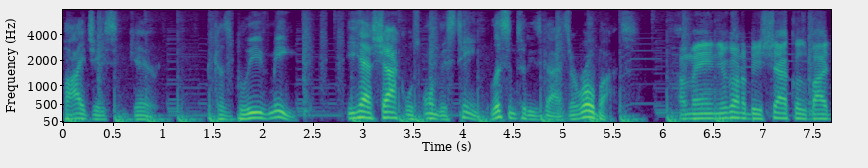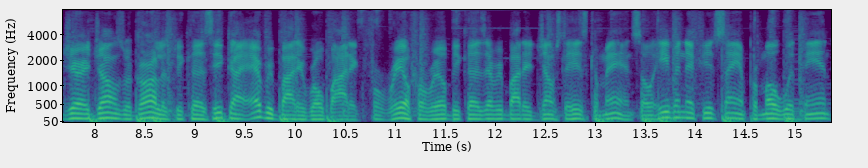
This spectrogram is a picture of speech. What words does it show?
by Jason Garrett. Because believe me, he has shackles on this team. Listen to these guys; they're robots. I mean, you're going to be shackled by Jerry Jones regardless because he got everybody robotic for real, for real, because everybody jumps to his command. So even if you're saying promote within,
